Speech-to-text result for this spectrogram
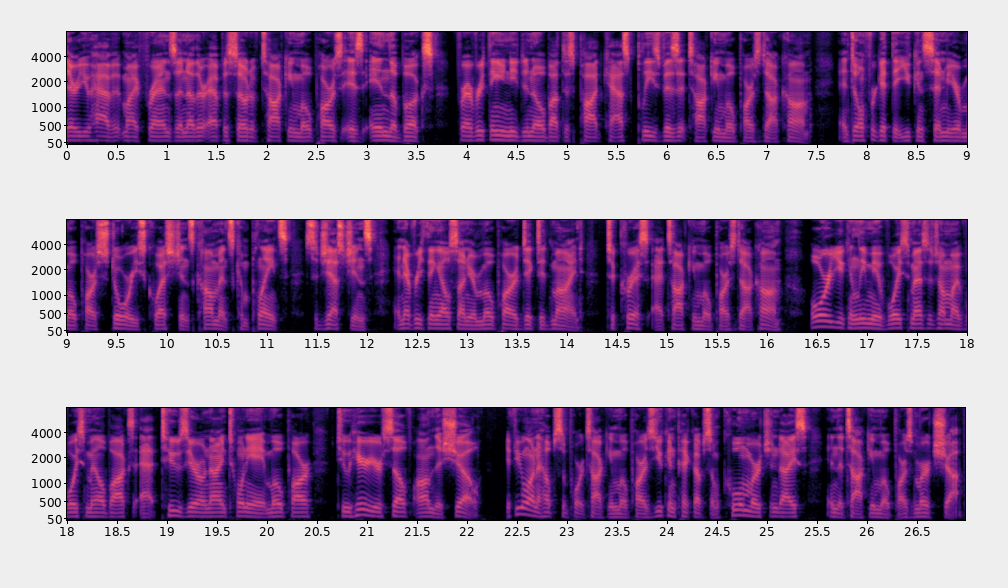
There you have it, my friends. Another episode of Talking Mopars is in the books. For everything you need to know about this podcast, please visit talkingmopars.com. And don't forget that you can send me your Mopar stories, questions, comments, complaints, suggestions, and everything else on your Mopar addicted mind to Chris at talkingmopars.com. Or you can leave me a voice message on my voicemail box at 20928 Mopar to hear yourself on the show. If you want to help support Talking Mopars, you can pick up some cool merchandise in the Talking Mopars merch shop.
